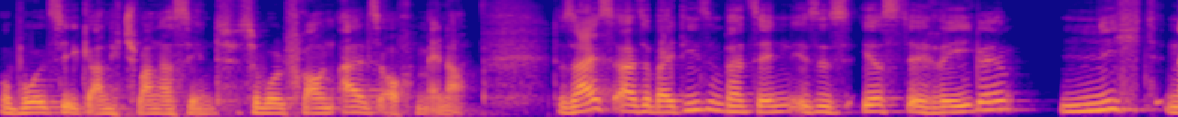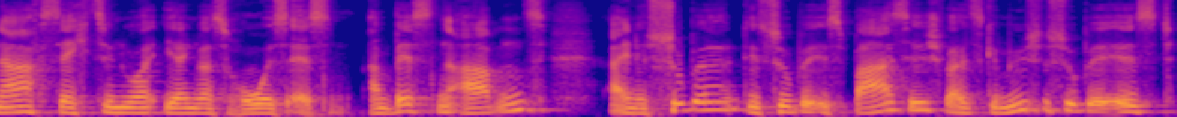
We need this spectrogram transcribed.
obwohl sie gar nicht schwanger sind, sowohl Frauen als auch Männer. Das heißt also, bei diesen Patienten ist es erste Regel, nicht nach 16 Uhr irgendwas Rohes essen. Am besten abends eine Suppe. Die Suppe ist basisch, weil es Gemüsesuppe ist.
